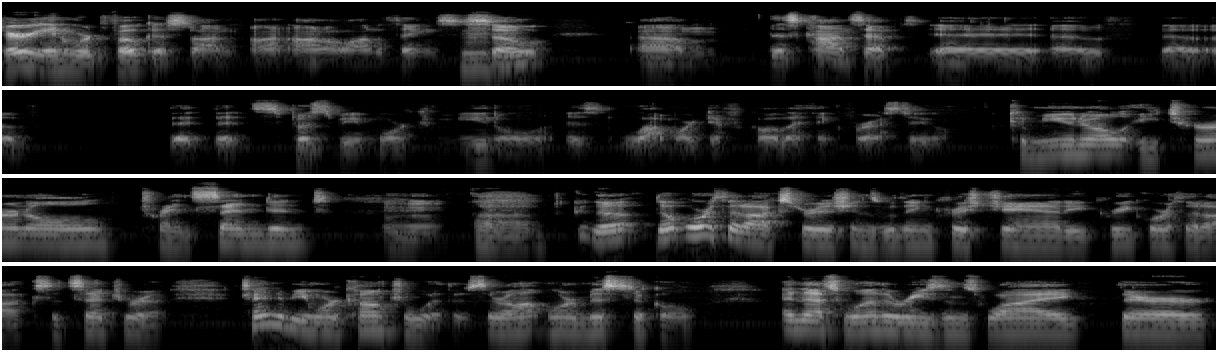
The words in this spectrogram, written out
very inward focused on, on on a lot of things. So um, this concept uh, of of that that's supposed to be more communal is a lot more difficult, I think, for us to. communal, eternal, transcendent. Mhm. Uh, the, the Orthodox traditions within Christianity, Greek Orthodox, etc., tend to be more comfortable with this. They're a lot more mystical, and that's one of the reasons why their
